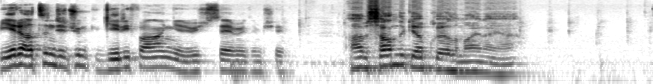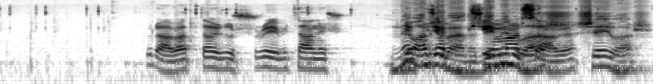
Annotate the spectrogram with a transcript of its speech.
Bir yere atınca çünkü geri falan geliyor. Hiç sevmediğim şey. Abi sandık yap koyalım aynen ya. Dur abi hatta dur şuraya bir tane şu... Ne var ki bende? bir şeyin Demir varsa var. abi. Şey var.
